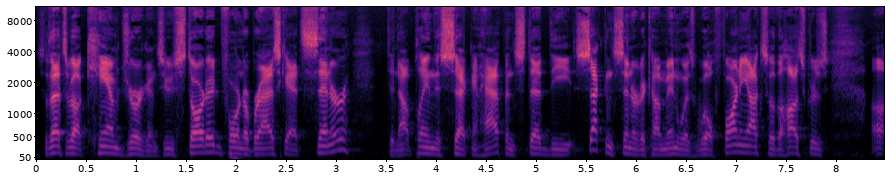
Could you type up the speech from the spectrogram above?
So that's about Cam Jurgens, who started for Nebraska at center, did not play in the second half. Instead, the second center to come in was Will Farniok. So the Huskers uh,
